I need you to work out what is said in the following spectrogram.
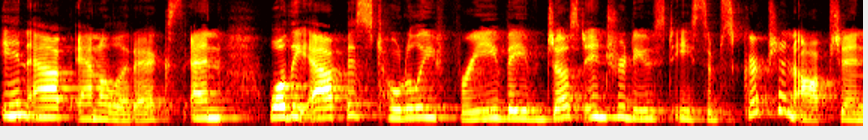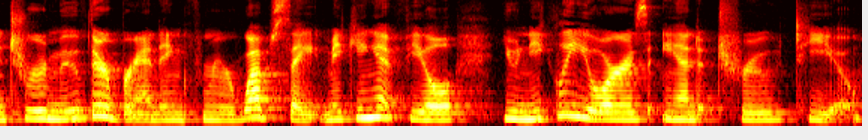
in-app analytics, and while the app is totally free, they've just introduced a subscription option to remove their branding from your website, making it feel uniquely yours and true true to you.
